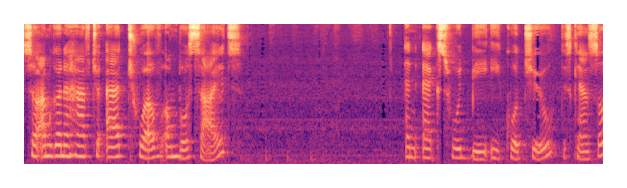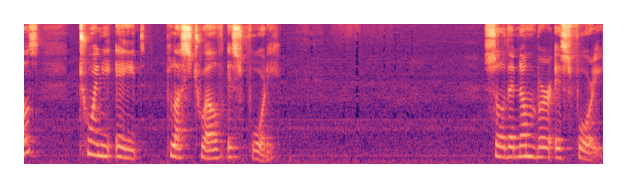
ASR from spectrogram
So I'm going to have to add 12 on both sides. And x would be equal to, this cancels, 28 plus 12 is 40. So the number is 40.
